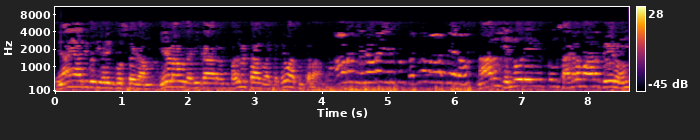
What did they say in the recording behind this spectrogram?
நியாயாதிபதிகளின் புஸ்தகம் ஏழாவது அதிகாரம் பதினெட்டாவது வாக்கியத்தை வாசிக்கலாம். நானும் என்னோட இருக்கும் சகலமான பேரும்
